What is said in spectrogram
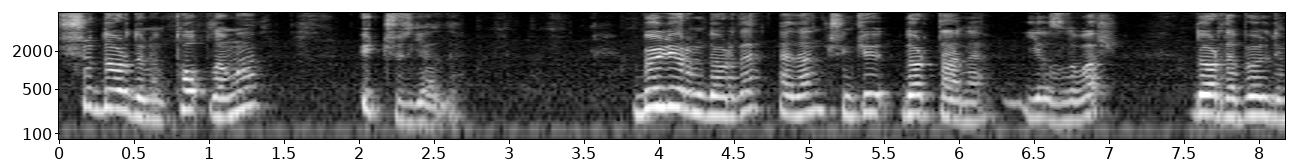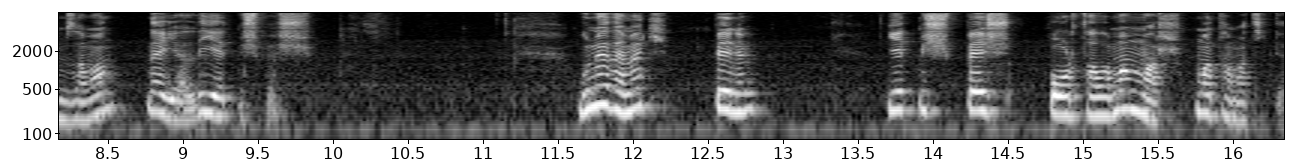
Şu dördünün toplamı 300 geldi. Bölüyorum 4'e. Neden? Çünkü 4 tane yazılı var. 4'e böldüğüm zaman ne geldi? 75. Bu ne demek? Benim 75 ortalamam var matematikte.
